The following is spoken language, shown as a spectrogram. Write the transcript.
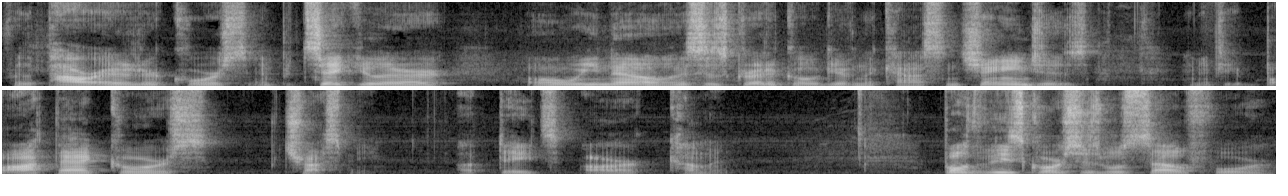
For the Power Editor course in particular, oh, we know this is critical given the constant changes. And if you bought that course, trust me, updates are coming. Both of these courses will sell for,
